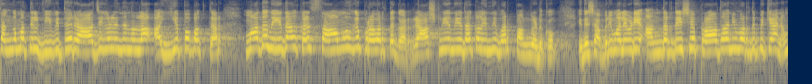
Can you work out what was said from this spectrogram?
സംഗമത്തിൽ വിവിധ രാജ്യങ്ങളിൽ നിന്നുള്ള അയ്യപ്പ ഭക്തർ മത നേതാക്കൾ സാമൂഹിക പ്രവർത്തകർ രാഷ്ട്രീയ നേതാക്കൾ എന്നിവർ പങ്കെടുക്കും. ഇത് ശബരിമലയുടെ അന്തർദേശീയ പ്രാധാന്യം വർദ്ധിപ്പിക്കാനും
